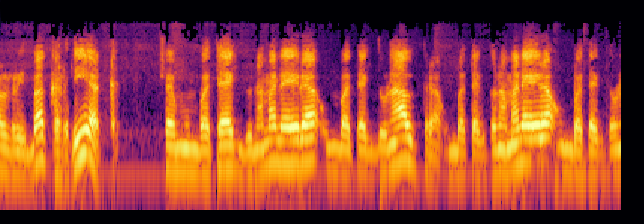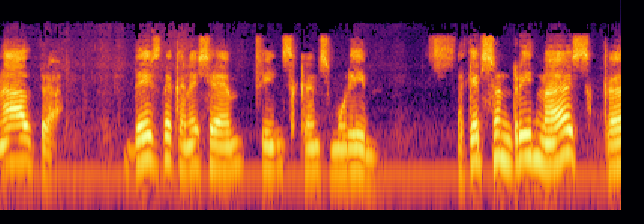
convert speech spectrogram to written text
el ritme cardíac. Fem un batec d'una manera, un batec d'una altra, un batec d'una manera, un batec d'una altra, des de que naixem fins que ens morim. Aquests són ritmes que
